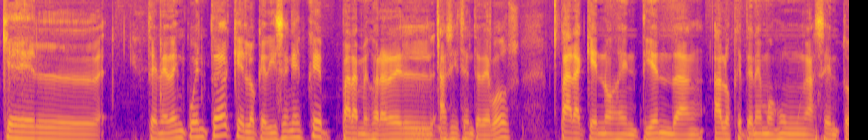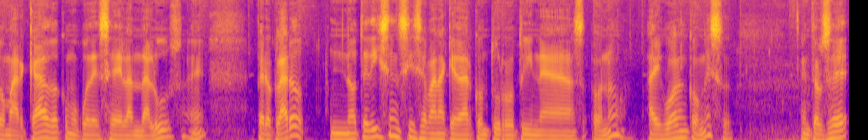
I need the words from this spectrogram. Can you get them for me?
que el tened en cuenta que lo que dicen es que para mejorar el asistente de voz, para que nos entiendan a los que tenemos un acento marcado, como puede ser el andaluz, ¿eh? Pero claro, no te dicen si se van a quedar con tus rutinas o no, ahí juegan con eso. Entonces,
